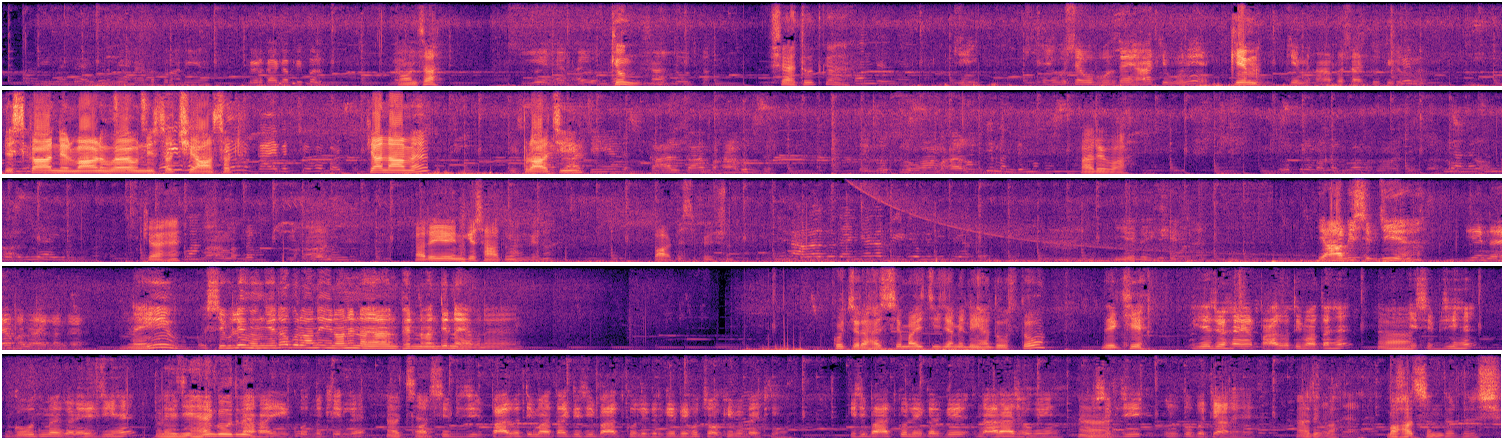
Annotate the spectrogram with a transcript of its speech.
पुरानी है। पेड़ का पीपल। कौन सा? क्यों? शहतूत का है। कि उसे वो बोलते हैं यहाँ कि उन्हें? किम? किम हाँ पर शहतूती रोग इसका निर्माण हुआ है उन्नीस सौ छियासठ। गाय बच्चों को पढ़ते क्या नाम है? प्राचीन- प्राचीन काल का महारुद्र हुआ महारुद्र। मंदिर में अरे वाह। रुद्र मतलब हुआ भगवान क्या है? मतलब महान अरे ये इनके साथ में होंगे ना। पार्टिसिपेशन ये देखिए। यहाँ भी शिव जी हैं। ये नया बनाया लग रहा है। नहीं शिवलिंग होंगे ना पुराने इन्होंने नया फिर मंदिर नया बनाया है। कुछ रहस्यमयी चीज़ें मिली हैं दोस्तों। देखिए। ये जो है पार्वती माता है। हाँ, ये शिव जी हैं। गोद में गणेश जी हैं। गणेश जी हैं गोद में? हाँ हाँ ये गोद में खेल रहे हैं। अच्छा। और शिव जी पार्वती माता किसी बात को लेकर के देखो चौकी में बैठी है। किसी बात को लेकर के नाराज़ हो गए हैं। हाँ। तो शिव जी उनको बचा रहे हैं। अरे वाह। बहुत सुंदर दृश्य।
